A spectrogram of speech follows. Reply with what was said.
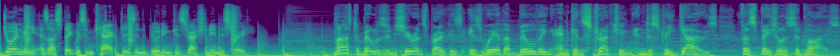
Join me as I speak with some characters in the building and construction industry. Master Builders Insurance Brokers is where the building and construction industry goes for specialist advice.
